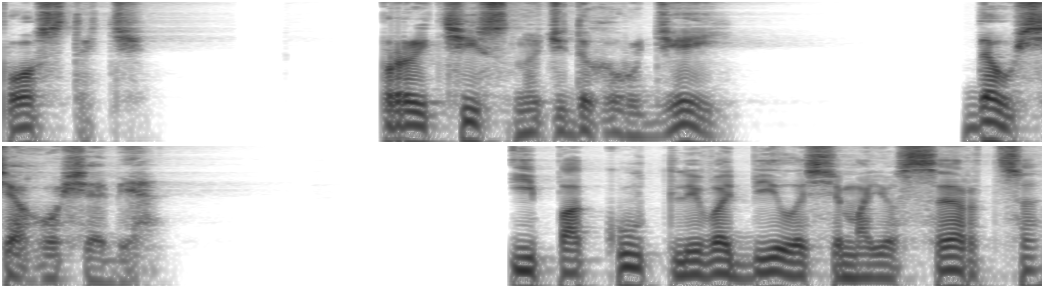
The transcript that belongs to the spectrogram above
постаць, прыціснуць да грудзей да ўсяго сябе і пакутліва білася маё сэрца,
